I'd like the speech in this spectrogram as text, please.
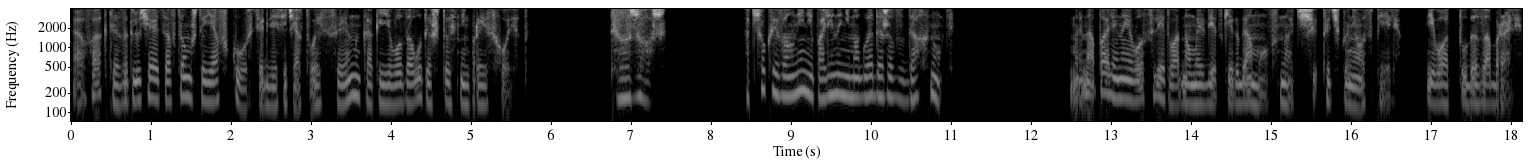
А факты заключаются в том, что я в курсе, где сейчас твой сын, как его зовут и что с ним происходит. Ты лжешь. От шока и волнения Полина не могла даже вздохнуть. Мы напали на его след в одном из детских домов, но чуточку не успели. Его оттуда забрали.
